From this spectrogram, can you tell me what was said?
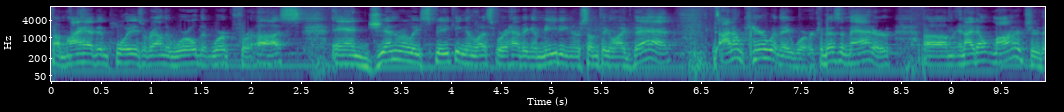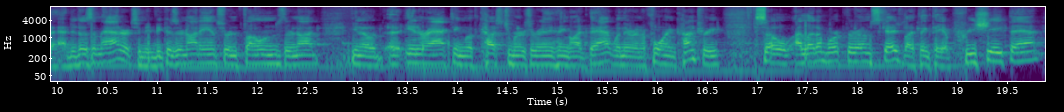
Um, I have employees around the world that work for us and generally speaking unless we're having a meeting or something like that I don't care when they work. It doesn't matter um, and I don't monitor that. It doesn't matter to me because they're not answering phones they're not you know uh, interacting with customers or anything like that when they're in a foreign country. So I let them work their own schedule. I think they appreciate that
